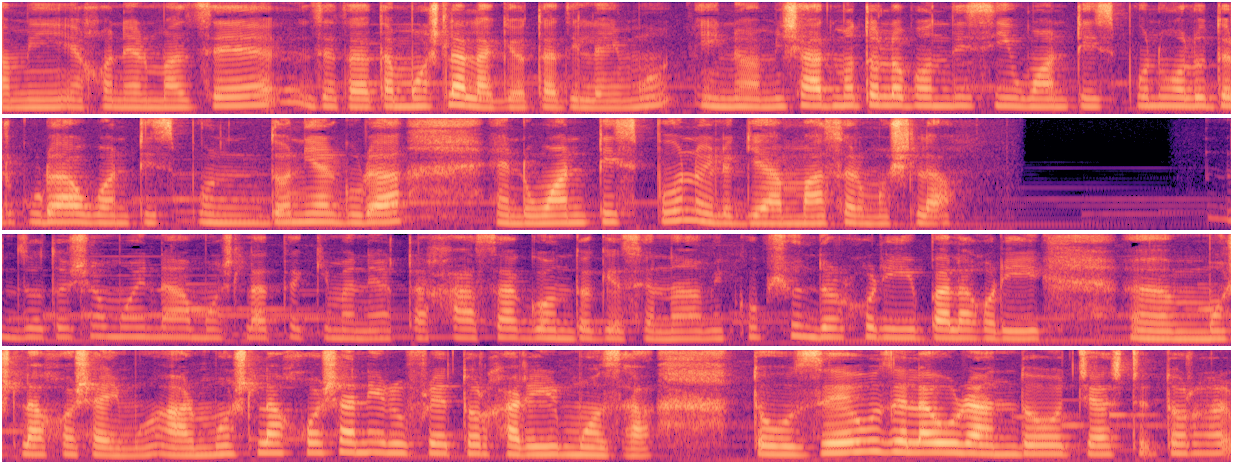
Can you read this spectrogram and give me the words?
আমি এখন এর মাঝে যেটা এটা মশলা লাগে ওটা দিলাইমু ইনো আমি স্বাদ মতো লবণ দিছি ওয়ান স্পুন হলুদের গুঁড়া ওয়ান স্পুন ধনিয়ার গুঁড়া অ্যান্ড ওয়ান স্পুন হইল গিয়া মাছের মশলা যত সময় না মশলা থাকি মানে একটা খাসা গন্ধ গেছে না, আমি খুব সুন্দর করি বালা করি মশলা খসাইমু। আর মশলা খসানির উপরে তরকারির মজা। তো যেও জেলাও রান্ধো জাস্ট তরকারি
